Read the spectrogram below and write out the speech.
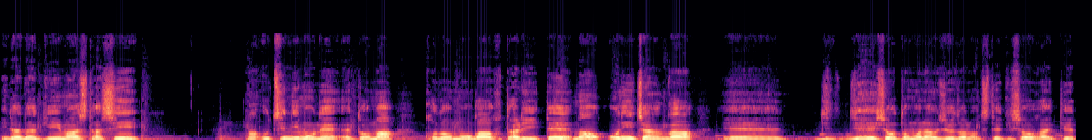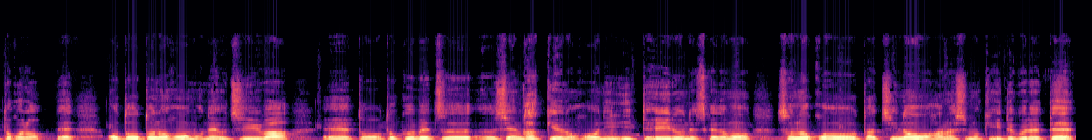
いただきましたし、まあ、うちにもね、えっとまあ、子供が2人いて、まあ、お兄ちゃんが、えー自閉症を伴う重度の知的障害っていうところで弟の方もねうちは、えーと、特別支援学級の方に行っているんですけどもその子たちのお話も聞いてくれて、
